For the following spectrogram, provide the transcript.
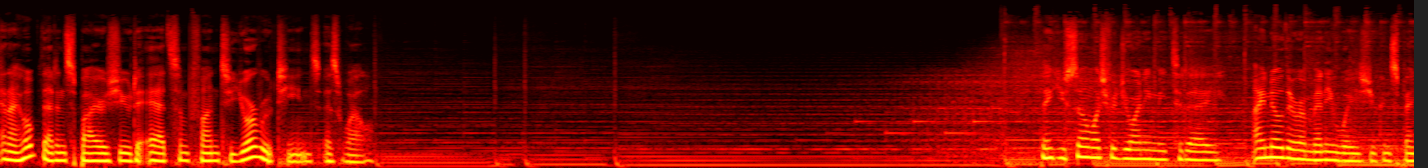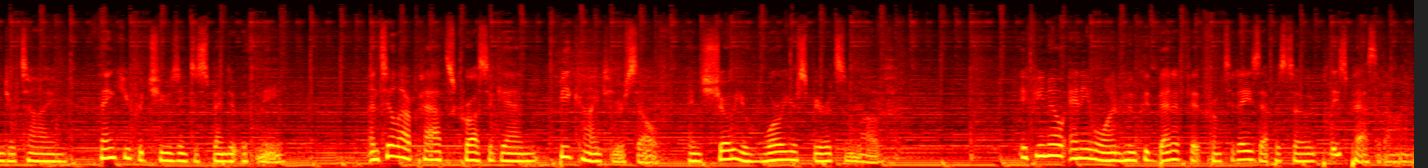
And I hope that inspires you to add some fun to your routines as well. Thank you so much for joining me today. I know there are many ways you can spend your time. Thank you for choosing to spend it with me. Until our paths cross again, be kind to yourself and show your warrior spirit some love. If you know anyone who could benefit from today's episode, please pass it on.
